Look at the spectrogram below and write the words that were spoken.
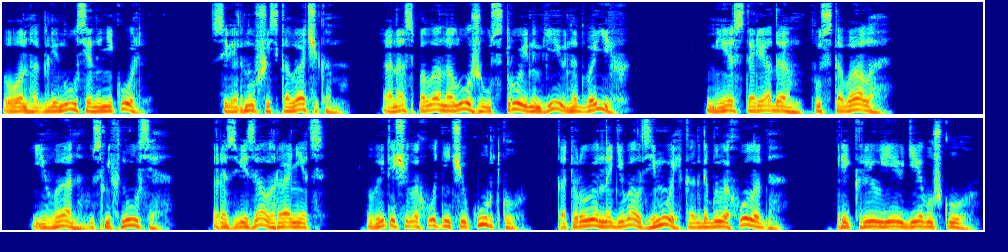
Он оглянулся на Николь. Свернувшись калачиком, она спала на ложе, устроенном ею на двоих. Место рядом пустовало. Иван усмехнулся, развязал ранец, вытащил охотничью куртку, которую он надевал зимой, когда было холодно, прикрыл ею девушку,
